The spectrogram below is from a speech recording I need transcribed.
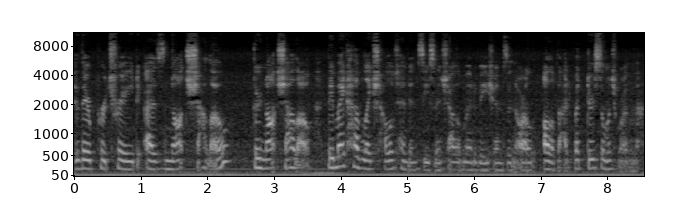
they're portrayed as not shallow. They're not shallow. They might have like shallow tendencies and shallow motivations and all, all of that, but there's so much more than that.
